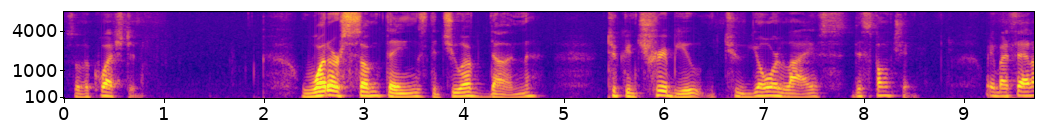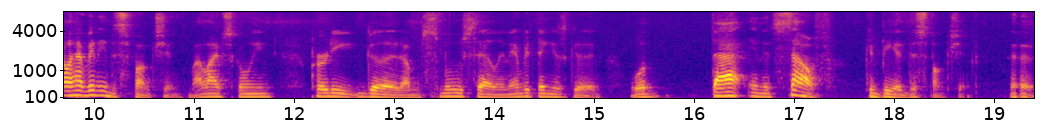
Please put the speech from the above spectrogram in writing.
So, the question What are some things that you have done to contribute to your life's dysfunction? You might say, I don't have any dysfunction. My life's going pretty good. I'm smooth sailing. Everything is good. Well, that in itself could be a dysfunction.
